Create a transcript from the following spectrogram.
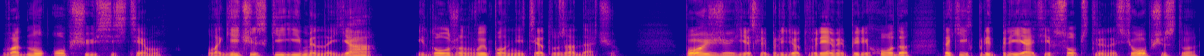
в одну общую систему. Логически именно я и должен выполнить эту задачу. Позже, если придет время перехода таких предприятий в собственность общества,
